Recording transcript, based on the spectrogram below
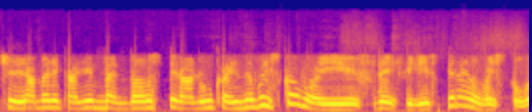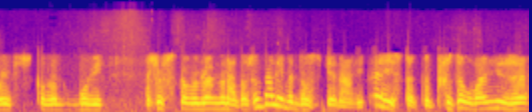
czy Amerykanie będą wspierali Ukrainę wojskowo i w tej chwili wspierają wojskowo i wszystko mówi, znaczy wszystko wygląda na to, że dalej będą wspierali. To jest istotne. Proszę zauważyć, że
